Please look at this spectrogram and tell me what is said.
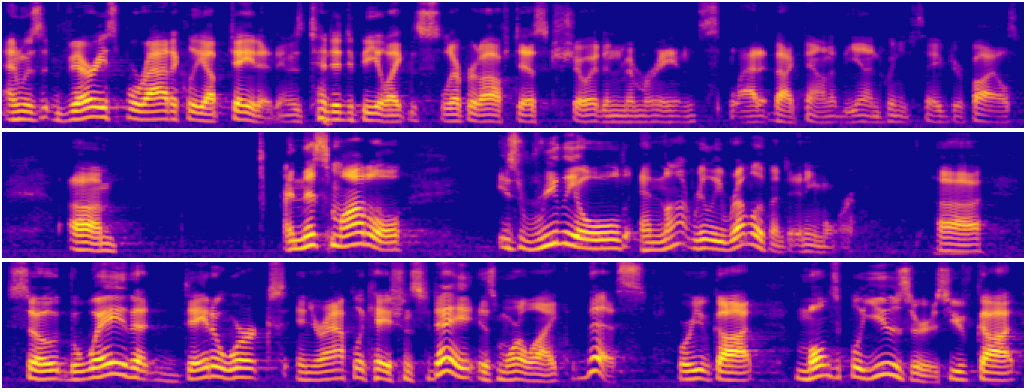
and was very sporadically updated. It was tended to be like slurp it off disk, show it in memory, and splat it back down at the end when you saved your files. Um, and this model is really old and not really relevant anymore. Uh, so the way that data works in your applications today is more like this, where you've got multiple users, you've got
